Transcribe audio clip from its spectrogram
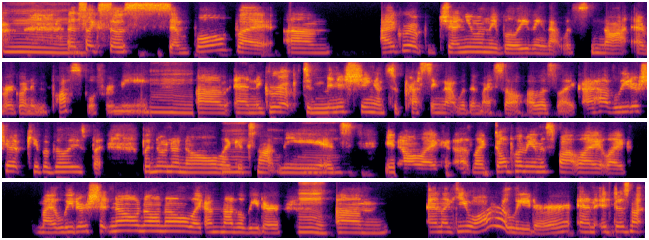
Mm. That's like so simple, but um, I grew up genuinely believing that was not ever going to be possible for me, mm. um, and grew up diminishing and suppressing that within myself. I was like, I have leadership capabilities, but but no, no, no, like mm. it's not me. Mm. It's you know, like uh, like don't put me in the spotlight. Like my leadership no no no like i'm not a leader mm. um and like you are a leader and it does not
